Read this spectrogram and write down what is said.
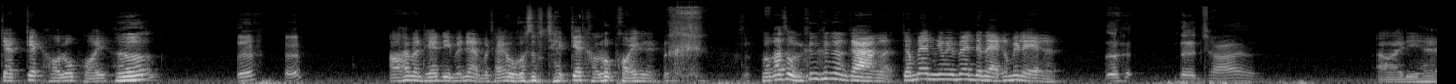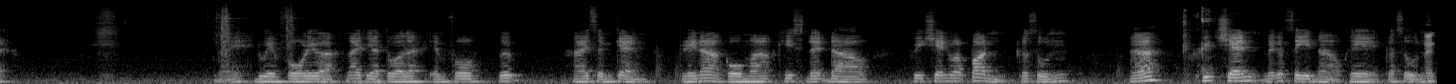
แจ็คเก็ตฮอลโลพอยต์เฮ้อเออเออเอาให้มันเทสดีไหมเนี่ย มันใช้หัวกระสุนแจ็คเก็ตฮอลโลพอยต์เนี่ยหัวกระสุนครึ่งครึ่งๆกลางๆอะ จะแม่นก็ไม่แม่น จะแรงก็ไม่แรงอะ เออ เดินช้า เอาไอดีฮะ ไหน ดู M4 ดีกว่า ไล่ทีละตัวเลย M4 ปึ๊บ หายเสริมแก่งเรนาโกมาคิสเลดดาวควิกเชนวัปปอนกระสุนฮะควิกเชนแมกกาซีนอ่าโอเค กระสุนหนึ่ง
